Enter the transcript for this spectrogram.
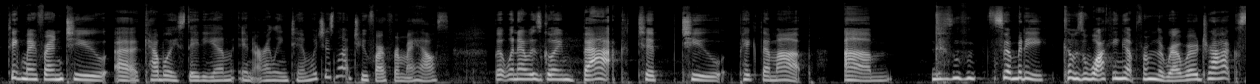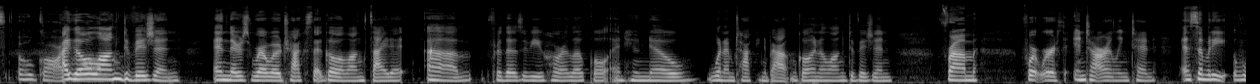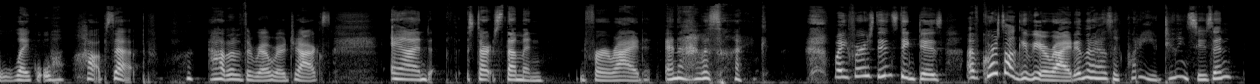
take my friend to uh, Cowboy Stadium in Arlington, which is not too far from my house. But when I was going back to to pick them up, um, somebody comes walking up from the railroad tracks. Oh, God, I go Mom. along Division, and there's railroad tracks that go alongside it. Um, for those of you who are local and who know what I'm talking about, I'm going along Division from Fort Worth into Arlington, and somebody like hops up out of the railroad tracks and starts thumbing for a ride, and I was like. My first instinct is, of course, I'll give you a ride. And then I was like, what are you doing, Susan?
